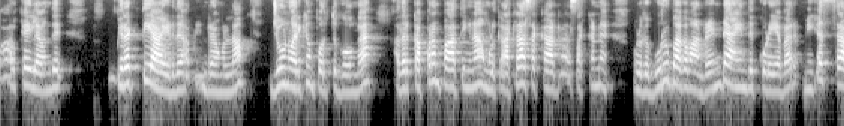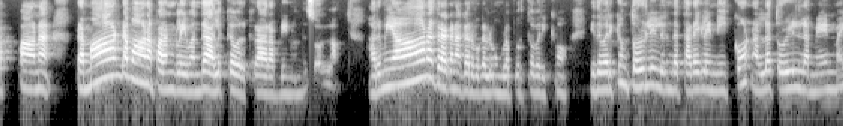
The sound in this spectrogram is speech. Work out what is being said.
வாழ்க்கையில வந்து விரக்தி ஆயிடுது அப்படின்றவங்கலாம் ஜூன் வரைக்கும் பொறுத்துக்கோங்க. அதற்கப்புறம் பார்த்தீங்கன்னா உங்களுக்கு அட்ரா சக்கா அட்ரா சக்கன்னு உங்களுக்கு குரு பகவான் ரெண்டு ஐந்துக்குடையவர் மிக சிறப்பான பிரம்மாண்டமான பலன்களை வந்து அழுக்க இருக்கிறார் அப்படின்னு வந்து சொல்லலாம். அருமையான கிரக நகர்வுகள் உங்களை பொறுத்த வரைக்கும். இது வரைக்கும் தொழிலில் இருந்த தடைகளை நீக்கும் நல்ல தொழிலில் மேன்மை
